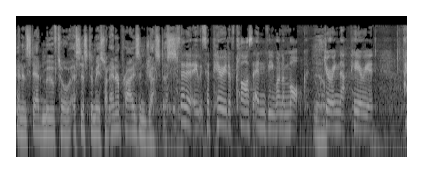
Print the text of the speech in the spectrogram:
and instead move to a system based on enterprise and justice. You said it, it was a period of class envy run amok yeah. during that period period. I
